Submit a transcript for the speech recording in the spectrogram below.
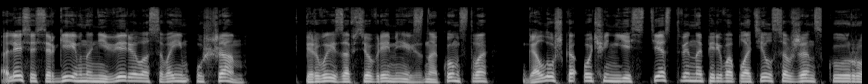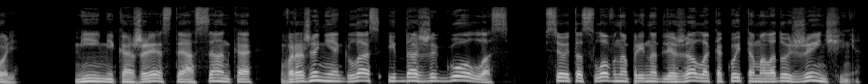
Олеся Сергеевна не верила своим ушам. Впервые за все время их знакомства Галушка очень естественно перевоплотился в женскую роль. Мимика, жесты, осанка, выражение глаз и даже голос все это словно принадлежало какой-то молодой женщине,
